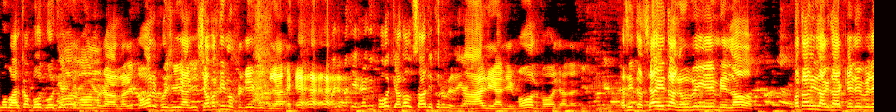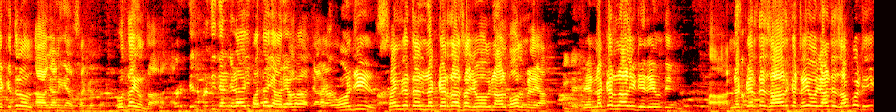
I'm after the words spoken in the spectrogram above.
ਮੁਬਾਰਕਾਂ ਬਹੁਤ ਬਹੁਤ ਜੀ ਅੱਜ ਬਹੁਤ ਮੇਲੇ ਬਹੁਤ ਮੁਕਾਬਲਾ ਜੀ ਬਹੁਤ ਖੁਸ਼ੀ ਆ ਜੀ ਸ਼ਬਦ ਹੀ ਮੁੱਕ ਗਏ ਖੁਸ਼ੀਆਂ ਅੱਜ ਮੈਂ ਦੇਖ ਰਿਹਾ ਕਿ ਬਹੁਤ ਜ਼ਿਆਦਾ ਉਤਸ਼ਾਹ ਦੇਖਣ ਨੂੰ ਮਿਲ ਰਿਹਾ ਜੀ ਹਾਂਜੀ ਹਾਂਜੀ ਬਹੁਤ ਬਹੁਤ ਜ਼ਿਆਦਾ ਜੀ ਅਸੀਂ ਦੱਸਿਆ ਸੀ ਤੁਹਾਨੂੰ ਵੀ ਇਹ ਮੇਲਾ ਵਾ ਪਤਾ ਨਹੀਂ ਲੱਗਦਾ ਕਿਹੜੇ ਵੇਲੇ ਕਿੱਧਰੋਂ ਆ ਜਾਣੀਆਂ ਸੰਗਤ ਉਦਾਂ ਹੀ ਹੁੰਦਾ ਪਰ ਦਿਨ ਪ੍ਰਤੀ ਦਿਨ ਜਿਹੜਾ ਇਹ ਵੱਧਦਾ ਜਾ ਰਿਹਾ ਵਾ ਹੁਣ ਜੀ ਸੰਗਤ ਨਗਰ ਦਾ ਸਹਿਯੋਗ ਨਾਲ ਬਹੁਤ ਮਿਲਿਆ ਠੀਕ ਹੈ ਜੀ। ਤੇ ਨਗਰ ਨਾਲ ਹੀ ਡੇਰੇ ਹੁੰਦੇ ਆ ਹਾਂ। ਨਗਰ ਦੇ ਸਾਥ ਇਕੱਠੇ ਹੋ ਤੇ ਸਭ ਕੁਝ ਠੀਕ।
